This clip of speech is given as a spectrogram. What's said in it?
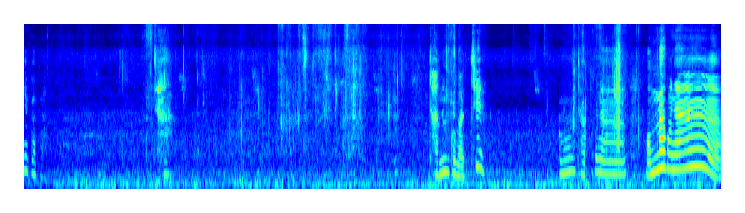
이 봐봐. 자. 자는 거 맞지? 어, 잤구나. 엄마구나.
